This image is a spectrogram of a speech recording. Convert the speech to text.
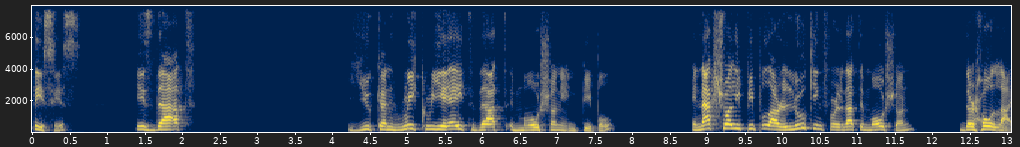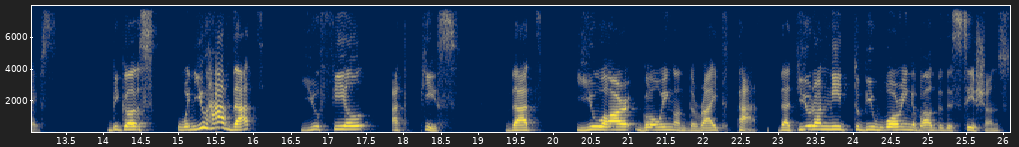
thesis is that you can recreate that emotion in people. And actually, people are looking for that emotion their whole lives. Because when you have that, you feel at peace that you are going on the right path, that you don't need to be worrying about the decisions.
